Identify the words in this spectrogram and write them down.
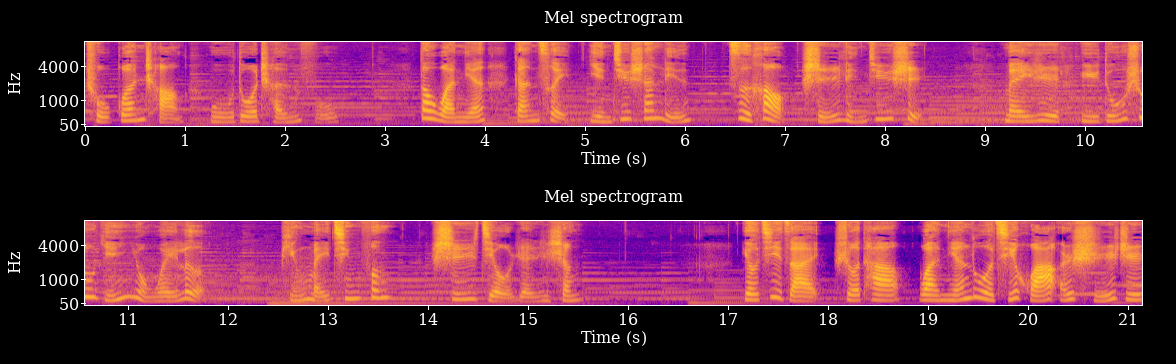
处官场无多沉浮，到晚年干脆隐居山林，自号石林居士，每日与读书吟咏为乐，平眉清风，诗酒人生。有记载说他晚年落其华而食之，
